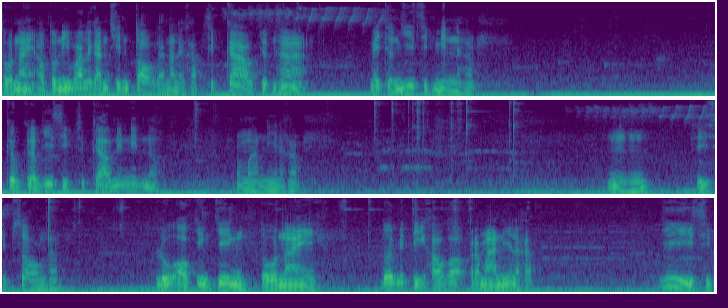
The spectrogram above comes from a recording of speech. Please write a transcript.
ตัวในเอาตัวนี้วัดแล้วกันชิ้นต่อกันนั่นแหละครับสิบเก้าจุดห้าไม่ถึงยี่สิบมิลนะครับ เกือบเกือบยี่สิบสิบเก้านิดๆเนาะประมาณนี้นะครับ อือหือสี่สิบสองครับรูออกจริง ๆ ตัวในโดยมิติเขาก็ประมาณนี้แหละครับยี่สิบ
